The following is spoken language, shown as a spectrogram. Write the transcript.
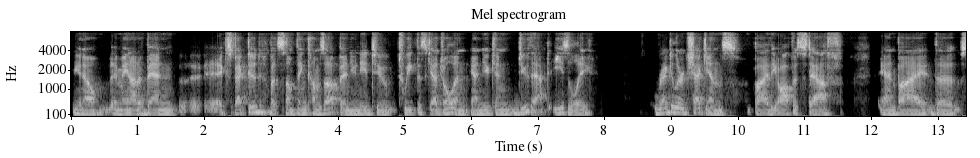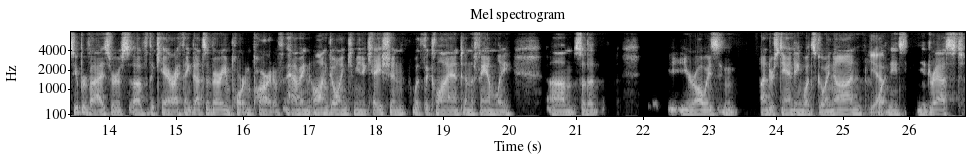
you know it may not have been expected but something comes up and you need to tweak the schedule and and you can do that easily regular check-ins by the office staff and by the supervisors of the care. I think that's a very important part of having ongoing communication with the client and the family um, so that you're always understanding what's going on, yeah. what needs to be addressed.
